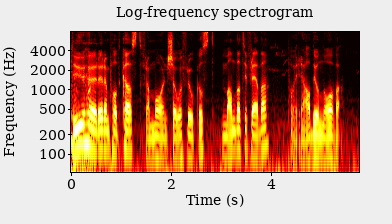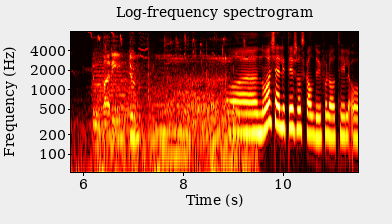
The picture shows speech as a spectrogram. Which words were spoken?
Du hører en podkast fra morgenshow og frokost mandag til fredag på Radio Nova. Og eh, nå, kjære lytter, så skal du få lov til å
